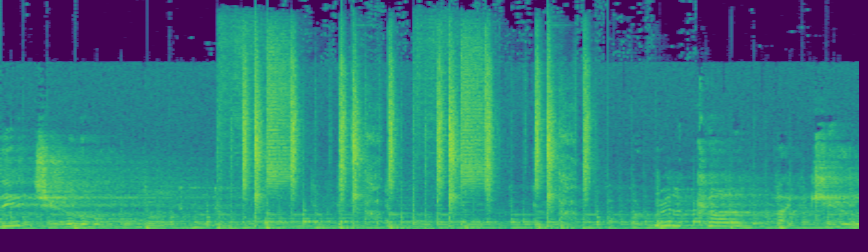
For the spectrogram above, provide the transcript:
Really kind of like you.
